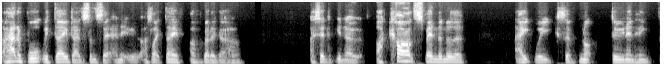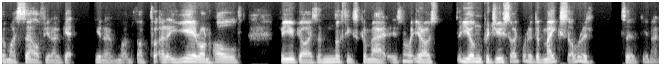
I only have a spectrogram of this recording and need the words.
I had a walk with Dave down Sunset, and it, I was like, Dave, I've got to go home. I said, you know, I can't spend another eight weeks of not doing anything for myself. You know, get, you know, I've put a year on hold for you guys, and nothing's come out. It's not, you know, I was a young producer. I wanted to make, I wanted to, you know,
